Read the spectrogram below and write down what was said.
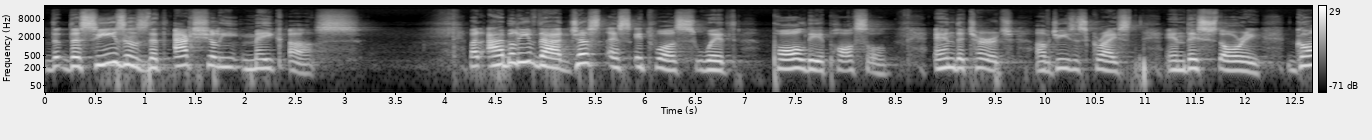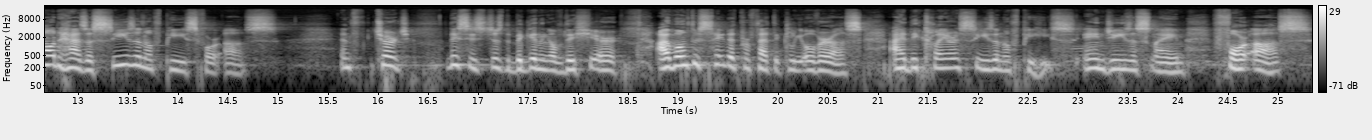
the, the seasons that actually make us. But I believe that just as it was with Paul the Apostle and the church of Jesus Christ in this story, God has a season of peace for us. And, church, this is just the beginning of this year. I want to say that prophetically over us. I declare a season of peace in Jesus' name for us.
